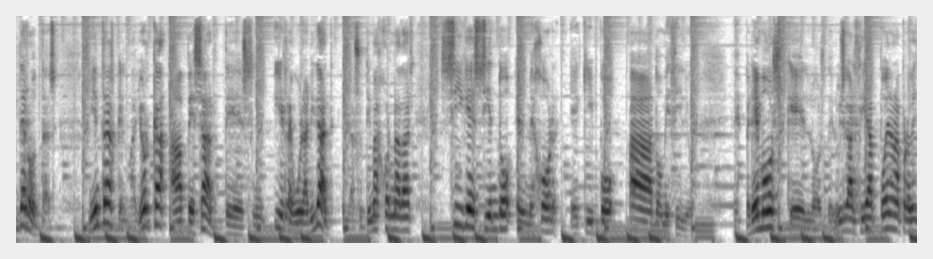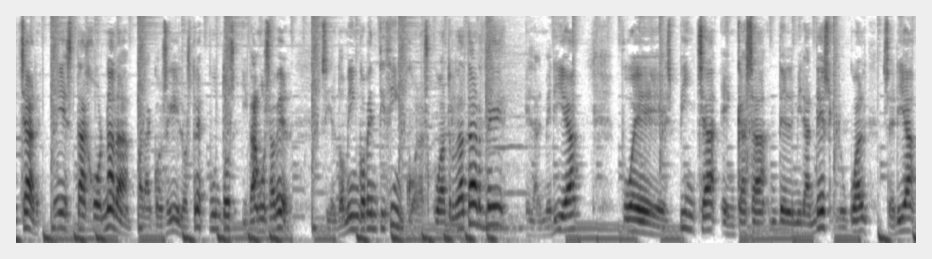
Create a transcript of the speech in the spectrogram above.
derrotas. Mientras que el Mallorca, a pesar de su irregularidad en las últimas jornadas, sigue siendo el mejor equipo a domicilio. Esperemos que los de Luis García puedan aprovechar esta jornada para conseguir los tres puntos y vamos a ver Si el domingo 25 a las 4 de la tarde, el Almería pues pincha en casa del Mirandés, lo cual sería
